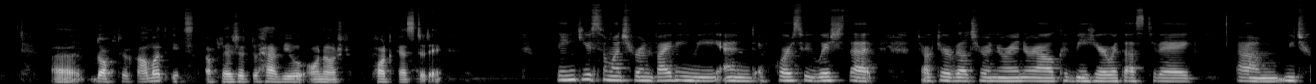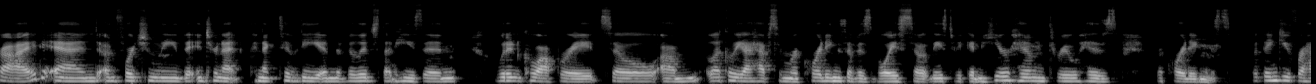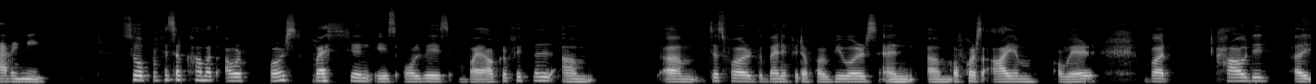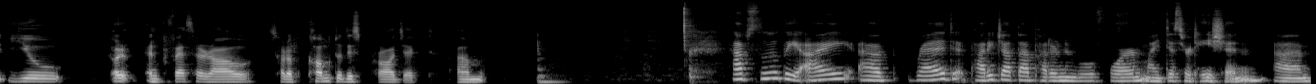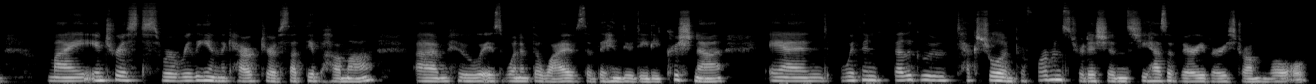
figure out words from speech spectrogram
Uh, Dr. Kamath, it's a pleasure to have you on our podcast today. Thank you so much for inviting me. And of course, we wish that Dr. Velcheru Narayana Rao could be here with us today. Um, we tried, and unfortunately, the internet connectivity in the village that he's in wouldn't cooperate. So, um, luckily, I have some recordings of his voice, so at least we can hear him through his recordings. But thank you for having me. So, Professor Kamath, our first question is always biographical. Um, um, just for the benefit of our viewers, and um, of course, I am aware, but how did uh, you or and Professor Rao sort of come to this project? Um, Absolutely. I uh, read Parijata Paharanamu for my dissertation. Um, my interests were really in the character of Satyabhama, um, who is one of the wives of the Hindu deity Krishna. And within Telugu textual and performance traditions, she has a very, very strong role.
